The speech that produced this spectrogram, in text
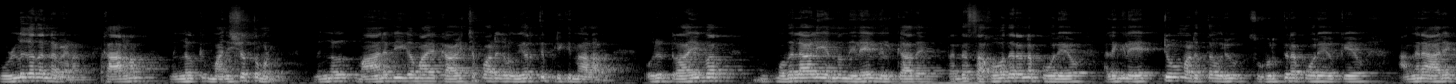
കൊള്ളുക തന്നെ വേണം. കാരണം നിങ്ങൾക്ക് മനുഷ്യത്വമുണ്ട്. നിങ്ങൾ മാനവികമായ കാഴ്ചപ്പാടുകൾ ഉയർത്തിപ്പിടിക്കുന്ന ആളാണ്. ഒരു ഡ്രൈവർ മുതലാളി എന്ന നിലയിൽ നിൽക്കാതെ തന്റെ സഹോദരനെ പോലെയോ അല്ലെങ്കിൽ ഏറ്റവും അടുത്ത ഒരു സുഹൃത്തിനെ പോലെയൊക്കെയോ അങ്ങനെ ആരെയും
